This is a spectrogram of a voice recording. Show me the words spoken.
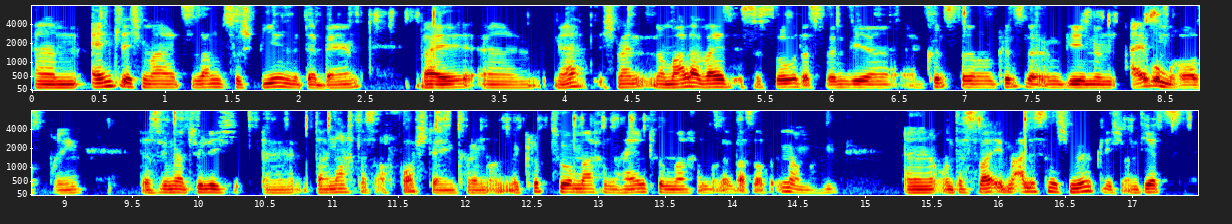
ähm, endlich mal zusammen zu spielen mit der Band, weil, äh, ja, ich meine, normalerweise ist es so, dass wenn wir äh, Künstlerinnen und Künstler irgendwie ein Album rausbringen, dass wir natürlich äh, danach das auch vorstellen können und eine Clubtour machen, eine Hallentour machen oder was auch immer machen. Äh, und das war eben alles nicht möglich. Und jetzt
